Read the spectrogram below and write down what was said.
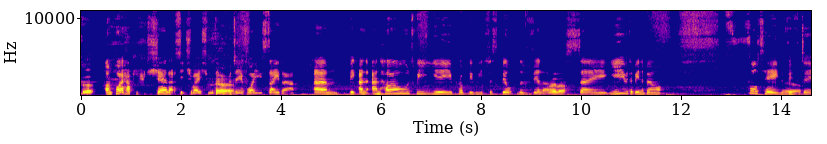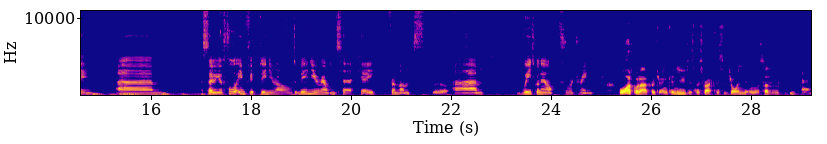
So, I'm quite happy for you to share that situation with everybody of why you say that. Um, be, and and how old were you? Probably we just built the villa. Villa. So you would have been about 14, Yeah. 15. Um, so you're 14, 15 year old. Me and you were out in Turkey for a month. yeah. Um, we'd gone out for a drink. Well, I'd gone out for a drink and you just miraculously joined me all of a sudden, Okay.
